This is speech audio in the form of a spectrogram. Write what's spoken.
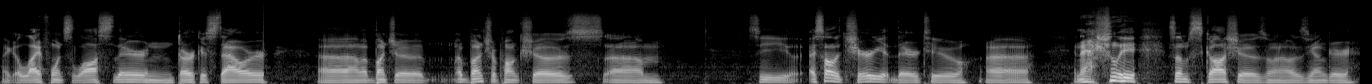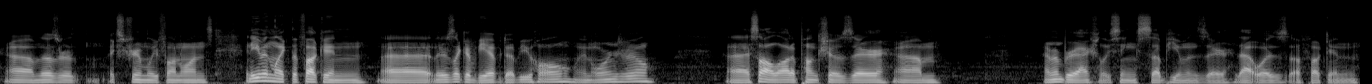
like a Life Once Lost there and Darkest Hour, uh, a bunch of a bunch of punk shows. Um, see, I saw the Chariot there too. Uh, and actually some ska shows when I was younger. Um, those were extremely fun ones. And even like the fucking uh, there's like a VFW hall in Orangevale. Uh, I saw a lot of punk shows there. Um, I remember actually seeing Subhumans there. That was a fucking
